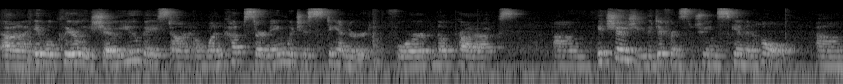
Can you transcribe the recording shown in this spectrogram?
uh, it will clearly show you based on a one cup serving, which is standard for milk products. Um, It shows you the difference between skim and whole um,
